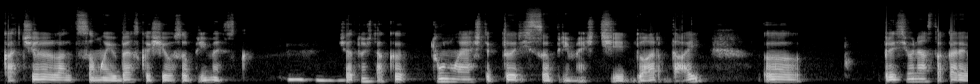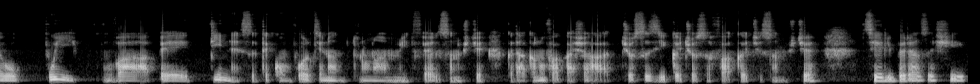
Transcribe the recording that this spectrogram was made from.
ca celălalt să mă iubească și eu să primesc. Mm-hmm. Și atunci dacă tu nu ai așteptări să primești, ci doar dai, uh, presiunea asta care o pui cumva pe tine să te comporți în într-un anumit fel, să nu știu ce, că dacă nu fac așa, ce o să zică, ce o să facă, ce să nu știu ce, se eliberează și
